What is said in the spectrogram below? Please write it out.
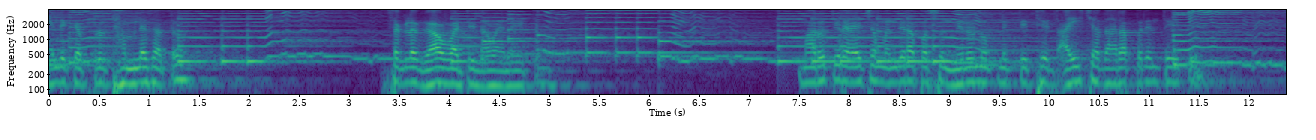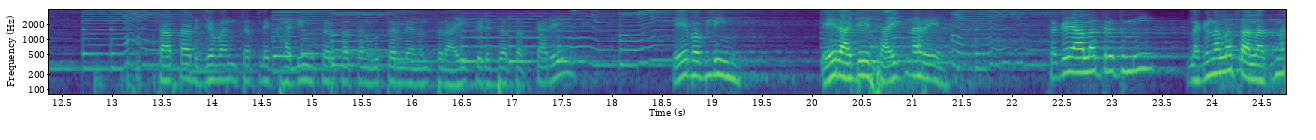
हेलिकॉप्टर थांबल्या जातं. सगळं गाव वाटी लावायला येतं. मारुती रायाच्या मंदिरापासून मिरवणूक निघते थेट आईच्या दारापर्यंत येते. सात आठ जवान त्यातले खाली उतरतात आणि उतरल्यानंतर आईकडे जातात. का रे? ए बबली हे राजेश ऐकणार रे सगळे आलात रे तुम्ही? लग्नालाच आलात ना?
